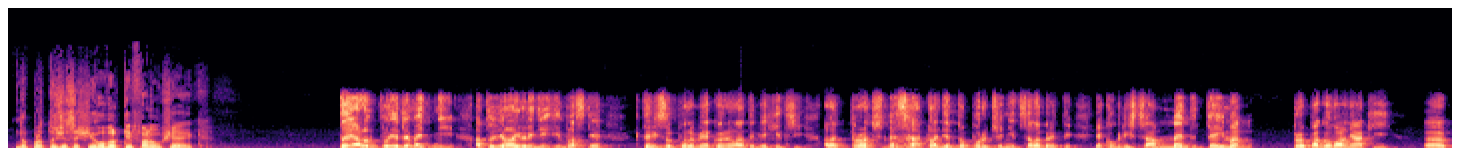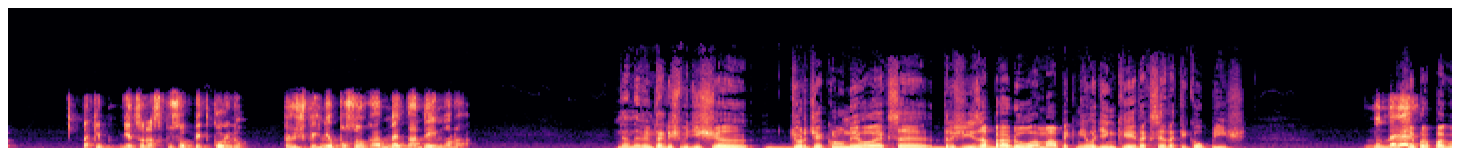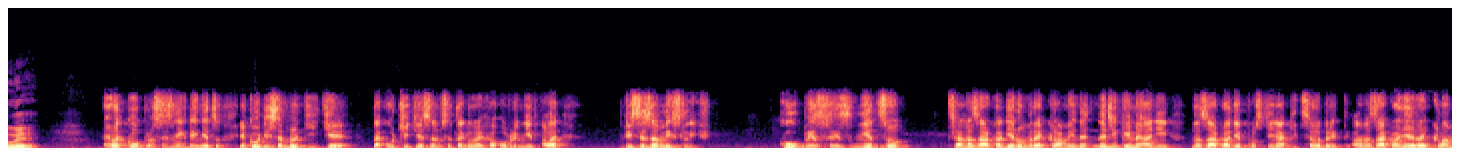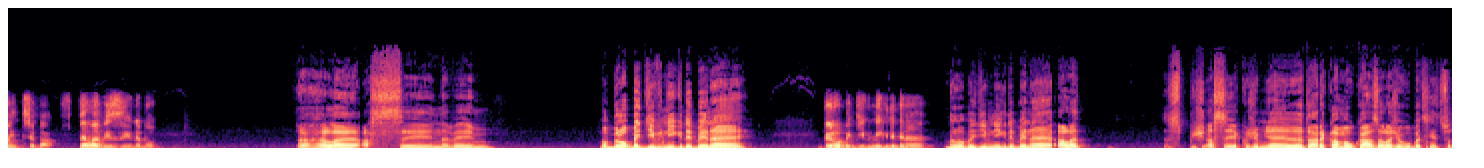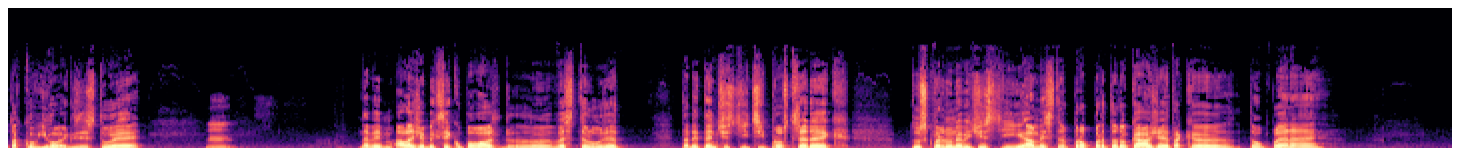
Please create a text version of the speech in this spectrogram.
No, protože jsi jeho velký fanoušek. To je ale úplně dementní. A to dělají lidi i vlastně, kteří jsou podle mě jako relativně chytří. Ale proč na základě doporučení celebrity? Jako když třeba Matt Damon propagoval nějaký uh, taky něco na způsob Bitcoinu. Proč bych měl poslouchat Meta Damona? Já nevím, tak když vidíš eh, George Clooneyho, jak se drží za bradu a má pěkný hodinky, tak si je taky koupíš. No ne. Když je propaguje. Hele, koupil jsi někdy něco, jako když jsem byl dítě, tak určitě jsem se takhle nechal ovlivnit, ale když se zamyslíš, koupil jsi něco třeba na základě jenom reklamy, ne, neříkejme ani na základě prostě nějaký celebrity, ale na základě reklamy třeba v televizi, nebo... Hele, asi nevím. No bylo by divný, kdyby ne. Bylo by divný, kdyby ne. Bylo by divný, kdyby ne, ale spíš asi jako, že mě ta reklama ukázala, že vůbec něco takového existuje. Hmm. Nevím, ale že bych si kupoval eh, ve stylu, že tady ten čistící prostředek tu skvrnu nevyčistí a mistr Proper to dokáže, tak eh, to úplně ne.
